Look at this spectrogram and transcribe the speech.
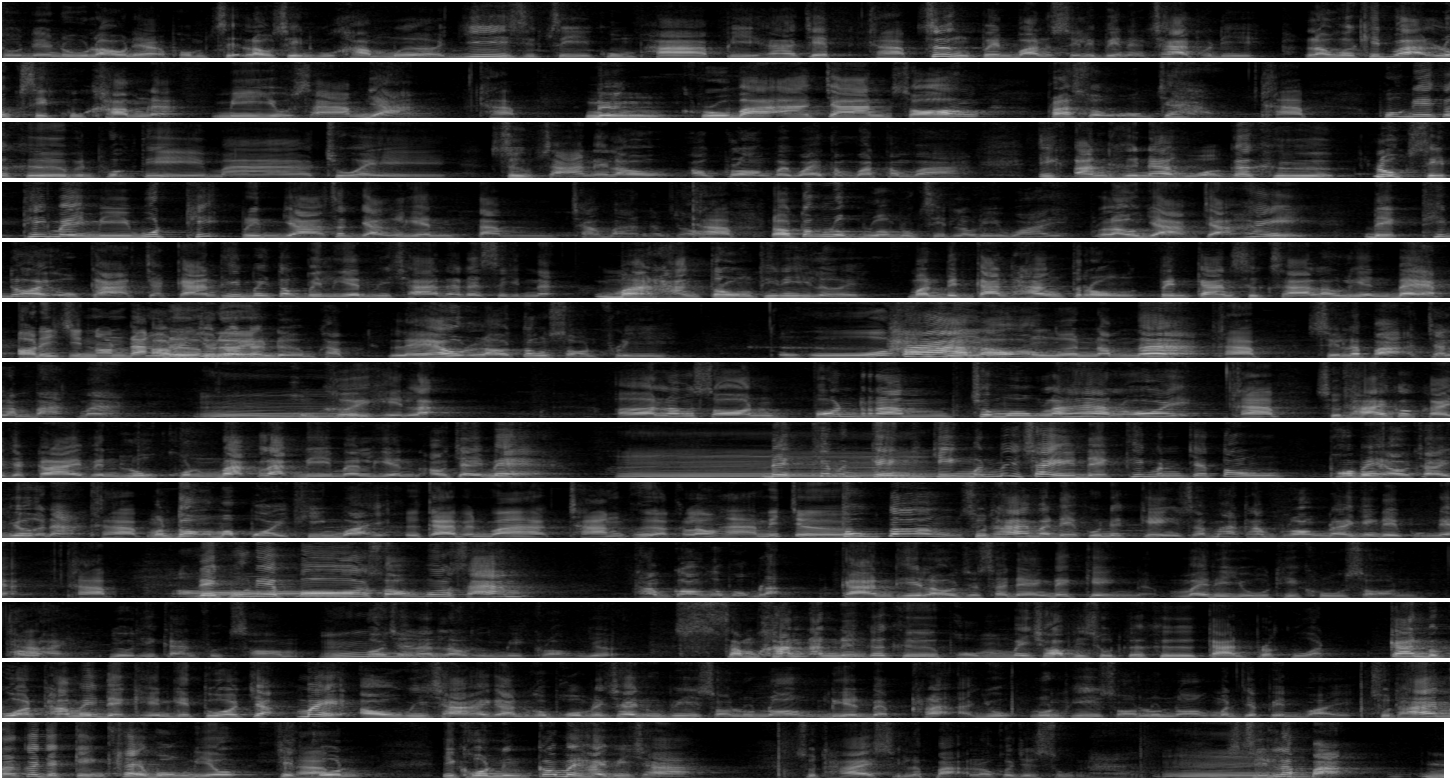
ศูนย์เรียนรู้เราเนี่ยผมเราสิ้นครูคำเมื่อ 24 กุมภาปี 57 ครับ ซึ่งเป็นวันศิลปินแห่งชาติพอดี เราก็คิดว่าลูกศิษย์ครูคำน่ะมีอยู่ 3 อย่าง ครับ 1. ครูบาอาจารย์ 2. พระสงฆ์องค์เจ้า ครับ พวกนี้ก็คือเป็นพวกที่มาช่วยสืบสารให้เราเอากลองไปไว้ตำวัดตำวา อีกอันคือหน้าห่วงก็คือ ลูกศิษย์ที่ไม่มีวุฒิปริญญาสักอย่างเรียนตามชาวบ้านทำชอบครับ เราต้องรวบรวมลูกศิษย์เหล่านี้ไว้ เราอยากจะให้เด็กที่ด้อยโอกาสจากการที่ไม่ต้องไปเรียนวิชานาฏศิลป์น่ะมาทางตรงที่นี่เลย มันเป็นการทางตรง เป็นการศึกษาเล่าเรียนแบบออริจินอลดั้งออเดิริมจินเลอลยดั้งเดิมครับ แล้วเราต้องสอนฟรี โอ้โหถ้าสนฟเราเอาเงินนำหน้า ครับ ศิลปะจะลำบากมาก อืมผมเคยเห็นละเอ่อเราสอนฟ้อนรำชั่วโมงละ 500 ครับสุดท้ายก็กลายจะกลายเป็นลูกคนมากลากดีมาเรียนเอาใจแม่ อืม เด็กที่มันเก่งจริงๆมันไม่ใช่เด็กที่มันจะต้องพ่อแม่เอาใจเยอะนะครับ มันต้องเอามาปล่อยทิ้งไว้ คือกลายเป็นว่าช้างเผือกเราหาไม่เจอถูกต้องสุดท้ายมาเด็กพวกเนี้ยเก่ง สามารถทำกลองได้อย่างเด็กพวกเนี้ยครับอ๋อเด็กพวกเนี้ยป .2 ป .3 ทำกลองกับผมละ การที่เราจะแสดงได้เก่งเนี่ยไม่ได้อยู่ที่ครูสอนเท่าไหร่อยู่ที่การฝึกซ้อม เพราะฉะนั้นเราถึงมีกลองเยอะสำคัญอันหนึ่งก็คือ ผมไม่ชอบที่สุดก็คือการประกวด การประกวดทำให้เด็กเห็นแก่ตัวจะไม่เอาวิชาให้กันของผมได้ใช้รุ่นพี่สอนรุ่นน้อง เรียนแบบคระอายุรุ่นพี่สอนรุ่นน้องมันจะเป็นวัยสุดท้ายมันก็จะเก่งแค่วงเดียวเจ็ดครับคนอีกคนหนึ่งก็ไม่ให้วิชา สุดท้ายศิลปะเราก็จะสูญหาย ศิลปะ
